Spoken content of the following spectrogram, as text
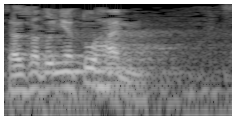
satu-satunya Tuhan.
